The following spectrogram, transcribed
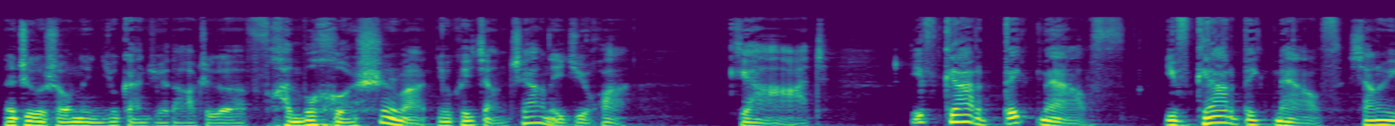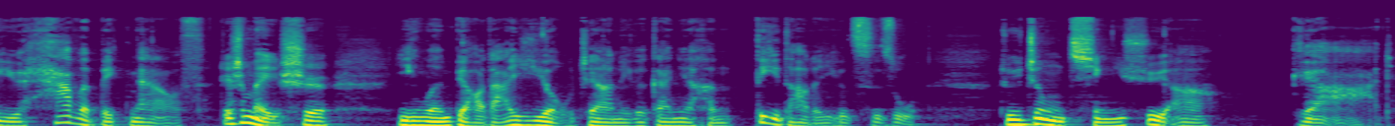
那这个时候呢，你就感觉到这个很不合适嘛？你就可以讲这样的一句话：God, you've got a big mouth. You've got a big mouth，相当于 have a big mouth。这是美式英文表达有这样的一个概念，很地道的一个词组。注意这种情绪啊，God,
